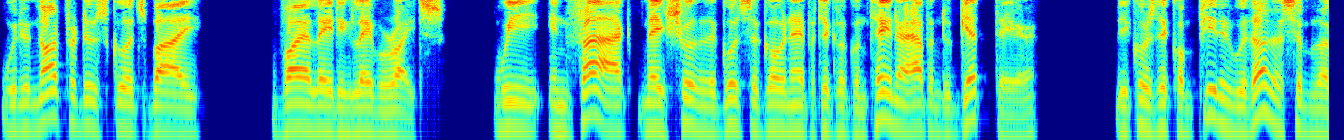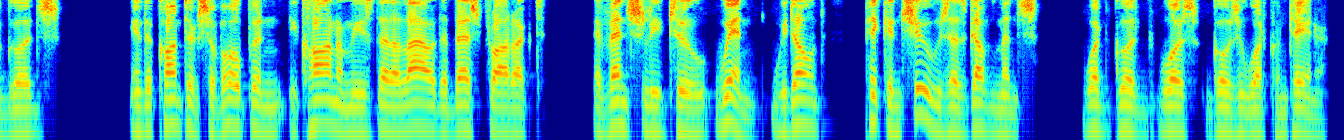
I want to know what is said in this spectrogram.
We do not produce goods by violating labor rights. We, in fact, make sure that the goods that go in a particular container happen to get there because they competed with other similar goods in the context of open economies that allow the best product eventually to win. We don't pick and choose as governments what good was goes in what container.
